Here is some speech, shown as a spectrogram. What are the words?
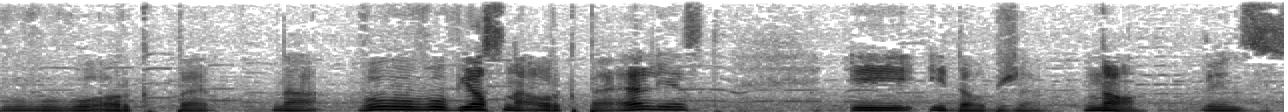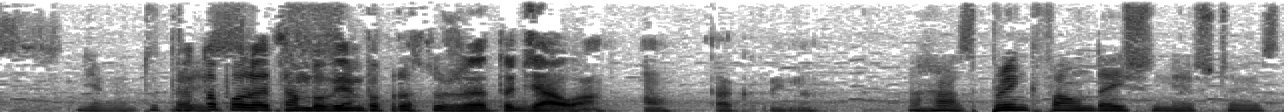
www.org.pl na www.wiosna.org.pl jest i, i dobrze. No, więc nie wiem, tutaj No to jest... polecam, bo wiem po prostu, że to działa. O, tak. no. Aha, Spring Foundation jeszcze jest.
